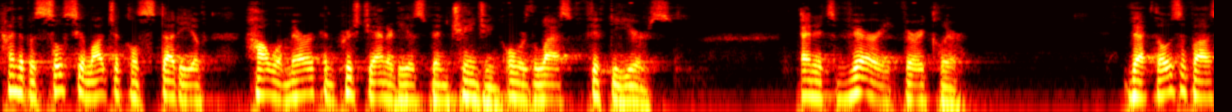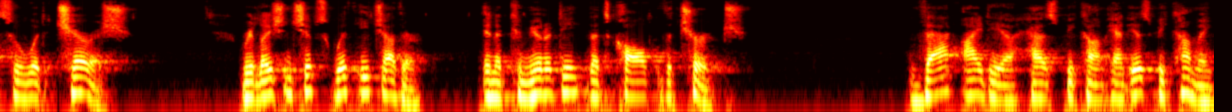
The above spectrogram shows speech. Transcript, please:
kind of a sociological study of how American Christianity has been changing over the last 50 years. And it's very, very clear that those of us who would cherish relationships with each other in a community that's called the church. That idea has become and is becoming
